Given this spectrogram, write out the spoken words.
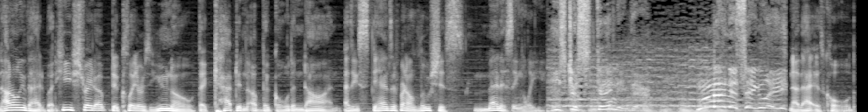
Not only that, but he straight up declares Yuno the captain of the Golden Dawn as he stands in front of Lucius menacingly. He's just standing there. Menacingly! Now that is cold.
